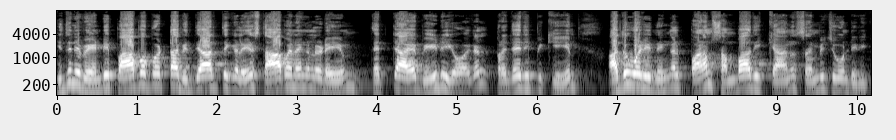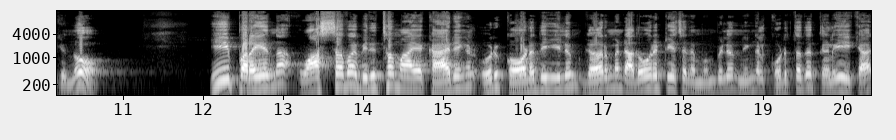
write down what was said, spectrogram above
ഇതിനു വേണ്ടി പാവപ്പെട്ട വിദ്യാർത്ഥികളെയും സ്ഥാപനങ്ങളുടെയും തെറ്റായ വീഡിയോകൾ പ്രചരിപ്പിക്കുകയും അതുവഴി നിങ്ങൾ പണം സമ്പാദിക്കാനും ശ്രമിച്ചുകൊണ്ടിരിക്കുന്നു. ഈ പറയുന്ന വാസ്തവ വിരുദ്ധമായ കാര്യങ്ങൾ ഒരു കോടതിയിലും ഗവൺമെന്റ് അതോറിറ്റീസിന് മുമ്പിലും നിങ്ങൾ കൊടുത്തത് തെളിയിക്കാൻ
